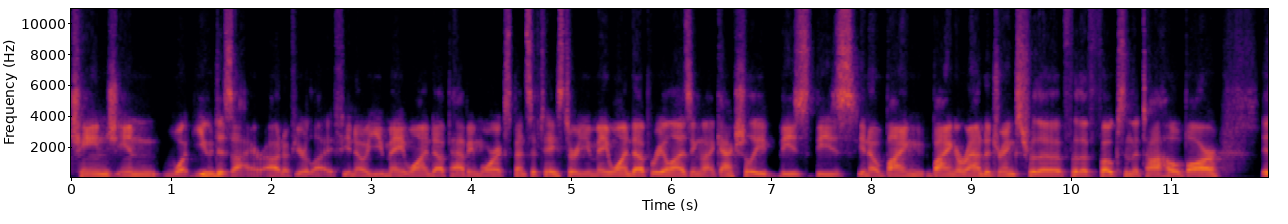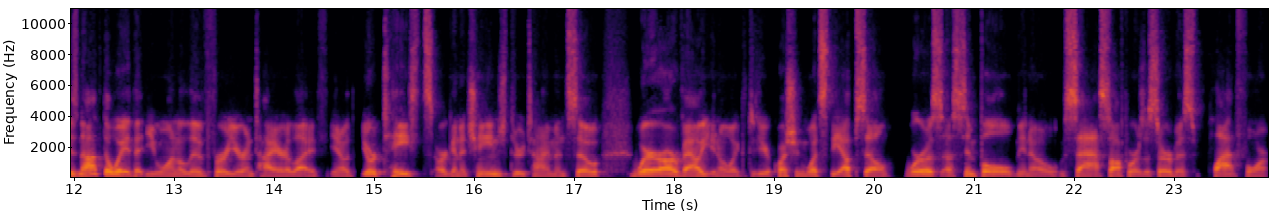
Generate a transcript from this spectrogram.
change in what you desire out of your life. You know you may wind up having more expensive taste or you may wind up realizing like actually these these you know buying buying a round of drinks for the for the folks in the Tahoe bar is not the way that you want to live for your entire life. You know, your tastes are going to change through time. And so where our value, you know, like to your question, what's the upsell? We're a, a simple, you know, SaaS software as a service platform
